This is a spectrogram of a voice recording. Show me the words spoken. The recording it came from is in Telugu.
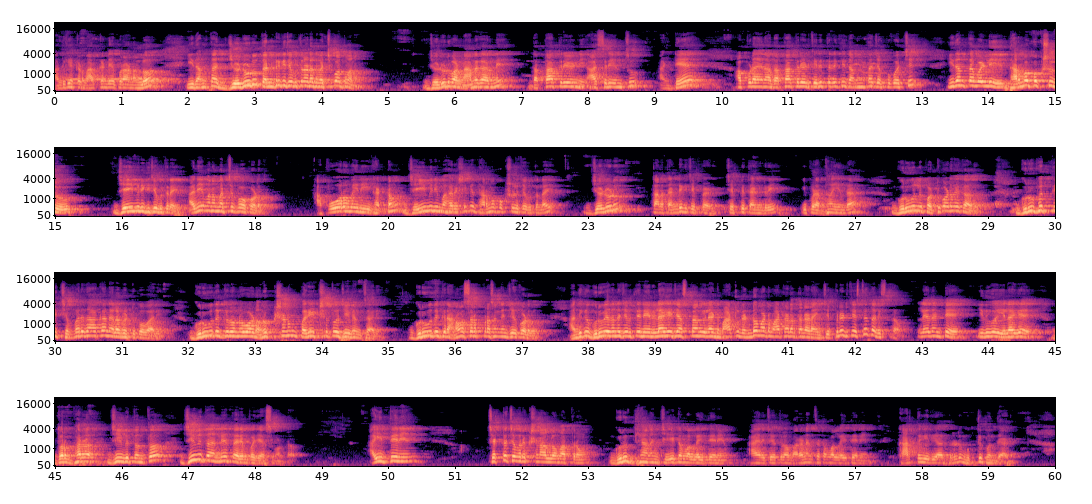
అందుకే ఇక్కడ మార్కండేయ పురాణంలో ఇదంతా జడుడు తండ్రికి చెబుతున్నాడు అది మర్చిపోతాం మనం. జడుడు వాళ్ళ నాన్నగారిని దత్తాత్రేయుడిని ఆశ్రయించు అంటే అప్పుడు ఆయన దత్తాత్రేయుడి చరిత్రకి ఇదంతా చెప్పుకొచ్చి ఇదంతా మళ్ళీ ధర్మపక్షులు జైమినికి చెబుతున్నాయి. అది మనం మర్చిపోకూడదు. అపూర్వమైన ఈ ఘట్టం జైమిని మహర్షికి ధర్మపక్షులు చెబుతున్నాయి. జడుడు తన తండ్రికి చెప్పాడు చెప్పి తండ్రి ఇప్పుడు అర్థమైందా? గురువుల్ని పట్టుకోవడమే కాదు గురుభక్తి చివరిదాకా నిలబెట్టుకోవాలి. గురువు దగ్గర ఉన్నవాడు అనుక్షణం పరీక్షతో జీవించాలి. గురువు దగ్గర అనవసర ప్రసంగం చేయకూడదు. అందుకే గురువు ఏదైనా చెబితే నేను ఇలాగే చేస్తాను ఇలాంటి మాటలు రెండో మాట మాట్లాడుతున్నాడు ఆయన చెప్పినట్టు చేస్తే తరిస్తాం. లేదంటే ఇదిగో ఇలాగే దుర్భర జీవితంతో జీవితాన్నే తరింపజేసుకుంటాం. అయితేనే చిట్ట చివరి క్షణాల్లో మాత్రం గురుధ్యానం చేయటం వల్ల అయితేనే ఆయన చేతిలో మరణించటం వల్ల అయితేనే కార్తవీర్యార్జునుడు ముక్తి పొందాడు.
